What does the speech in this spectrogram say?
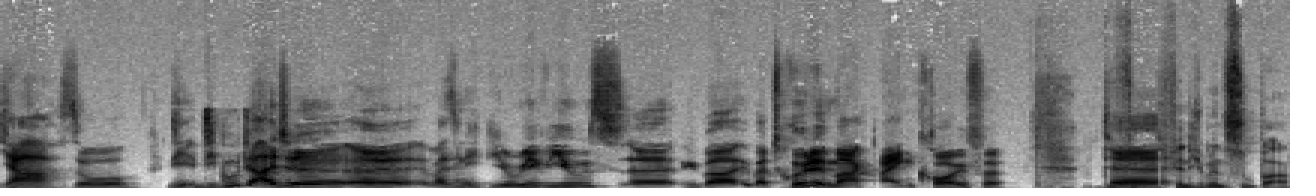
ja, so die, die gute alte, äh, weiß ich nicht, die Reviews äh, über, über Trödelmarkteinkäufe. Die, äh, finde ich übrigens super.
